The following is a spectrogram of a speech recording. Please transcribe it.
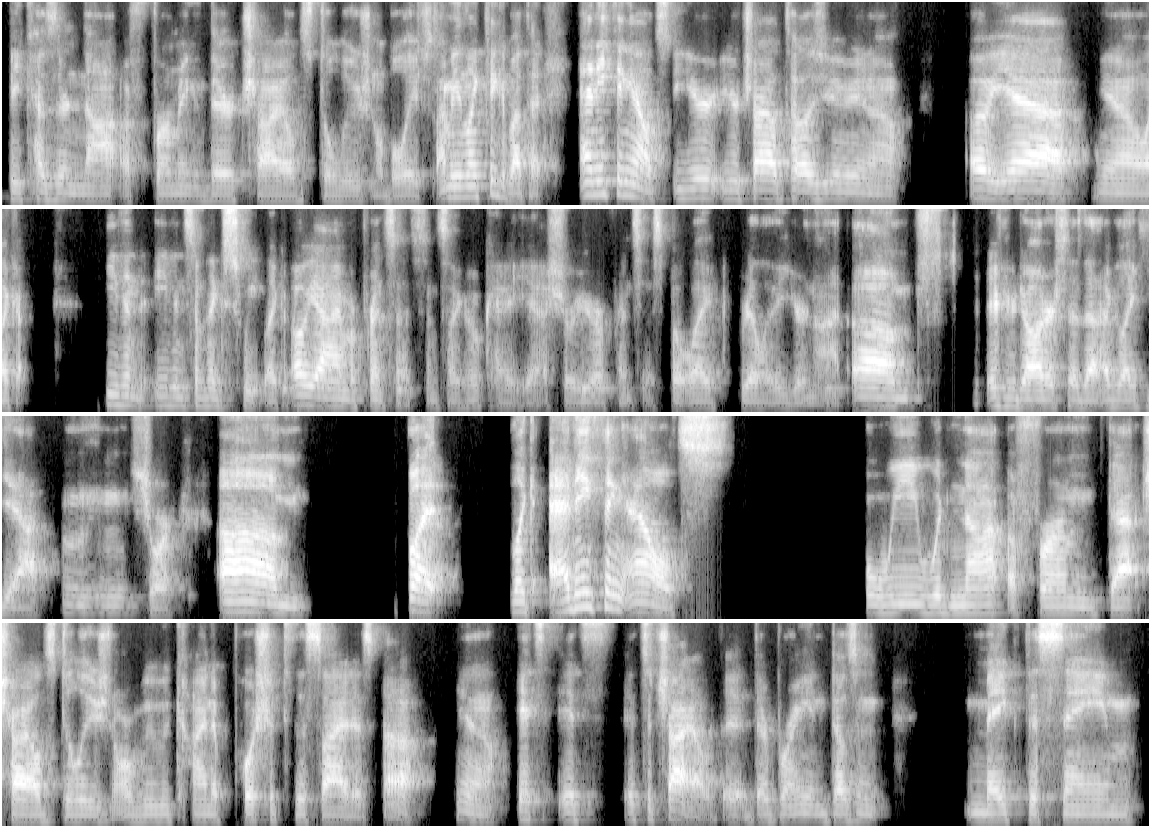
because they're not affirming their child's delusional beliefs. I mean, like think about that. Anything else, your your child tells you, you know, oh yeah, you know, like even even something sweet like, oh yeah, I'm a princess. And it's like, okay, yeah, sure, you're a princess, but like really you're not. Um, if your daughter said that, I'd be like, yeah, mhm, sure. Um, but like anything else we would not affirm that child's delusion or we would kind of push it to the side as oh you know it's it's it's a child their brain doesn't make the same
